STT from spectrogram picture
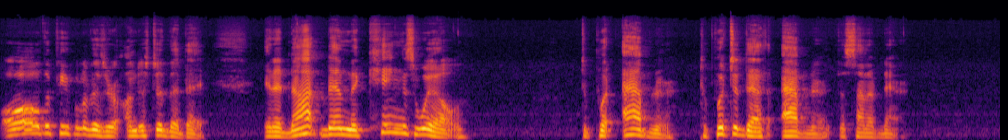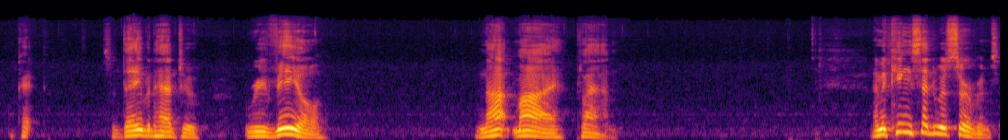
all the people of Israel understood that day. It had not been the king's will to put Abner, to put to death Abner, the son of Ner. Okay. So David had to reveal, not my plan. And the king said to his servants,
